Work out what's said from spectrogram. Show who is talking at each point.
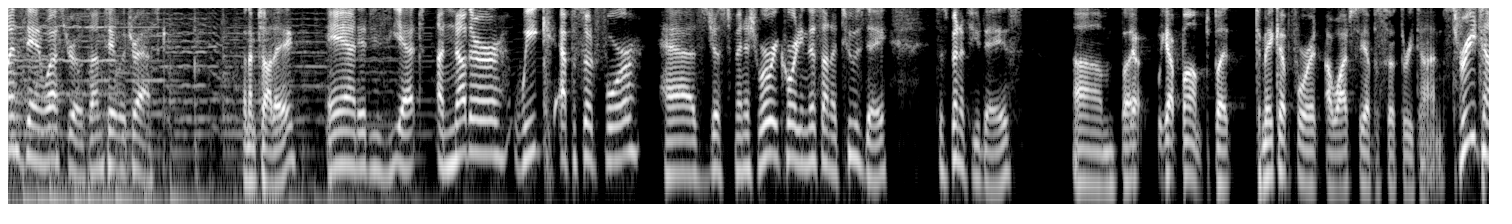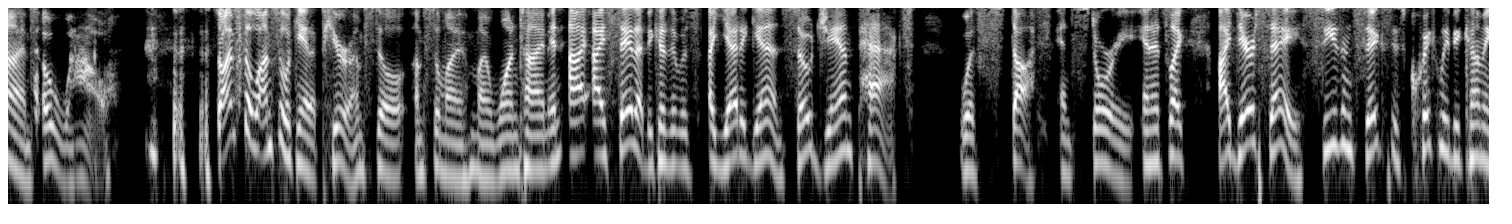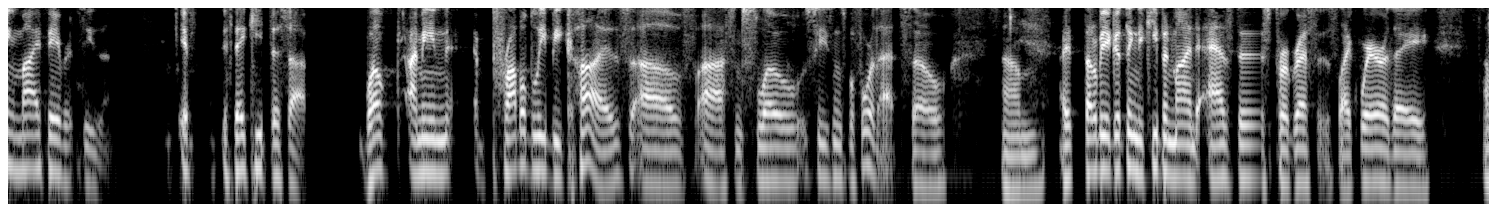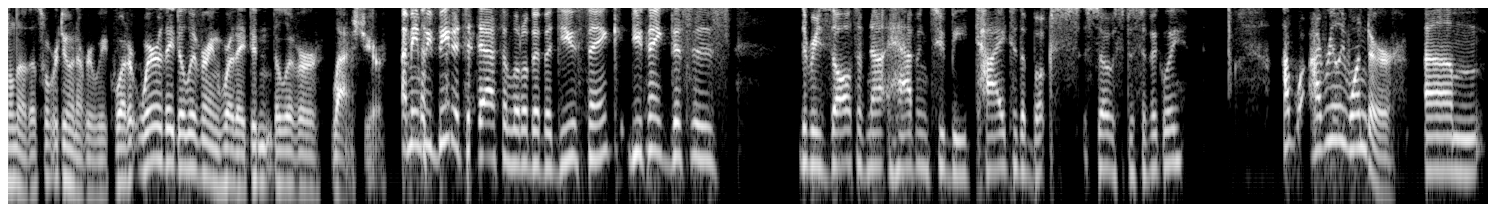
Speaker 1: Wednesday in Westeros. I'm Taylor Trask.
Speaker 2: And I'm Todd A.
Speaker 1: And it is yet another week. Episode four has just finished. We're recording this on a Tuesday, so it's been a few days. Um, but
Speaker 2: yeah, we got bumped, but to make up for it, I watched the episode three times.
Speaker 1: Three times. Oh wow. so I'm still I'm still looking at it pure. I'm still I'm still my my one time, and I I say that because it was a, yet again so jam packed with stuff and story, and it's like I dare say season six is quickly becoming my favorite season. If if they keep this up.
Speaker 2: Well, I mean, probably because of uh, some slow seasons before that. So um, I, that'll be a good thing to keep in mind as this progresses. Like, where are they? I don't know. That's what we're doing every week. What, where are they delivering where they didn't deliver last year?
Speaker 1: I mean, we beat it to death a little bit, but do you think do you think this is the result of not having to be tied to the books so specifically?
Speaker 2: I, I really wonder. Um,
